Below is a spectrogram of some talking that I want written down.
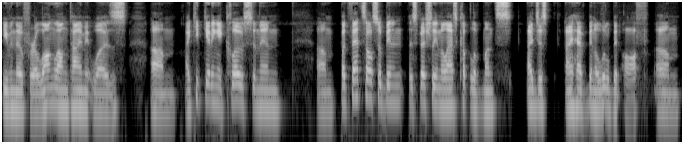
even though for a long, long time it was. Um, I keep getting it close, and then, um, but that's also been, especially in the last couple of months, I just I have been a little bit off. Um,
